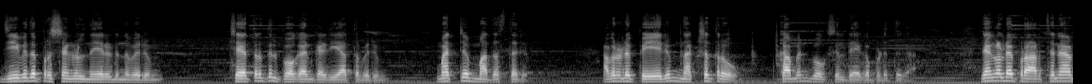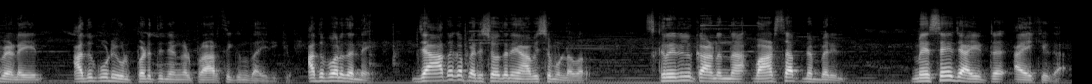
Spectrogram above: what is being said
ജീവിത പ്രശ്നങ്ങൾ നേരിടുന്നവരും ക്ഷേത്രത്തിൽ പോകാൻ കഴിയാത്തവരും മറ്റ് മതസ്ഥരും അവരുടെ പേരും നക്ഷത്രവും കമന്റ് ബോക്സിൽ രേഖപ്പെടുത്തുക. ഞങ്ങളുടെ പ്രാർത്ഥനാ വേളയിൽ അതുകൂടി ഉൾപ്പെടുത്തി ഞങ്ങൾ പ്രാർത്ഥിക്കുന്നതായിരിക്കും. അതുപോലെ തന്നെ ജാതക പരിശോധന ആവശ്യമുള്ളവർ സ്ക്രീനിൽ കാണുന്ന വാട്സാപ്പ് നമ്പറിൽ മെസ്സേജായിട്ട് അയയ്ക്കുക.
